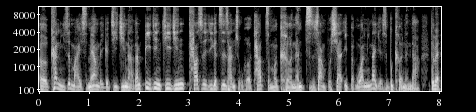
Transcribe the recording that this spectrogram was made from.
呃，看你是买什么样的一个基金啊。但毕竟基金它是一个资产组合，它怎么可能只上不下一本万利？那也是不可能的啊，对不对？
